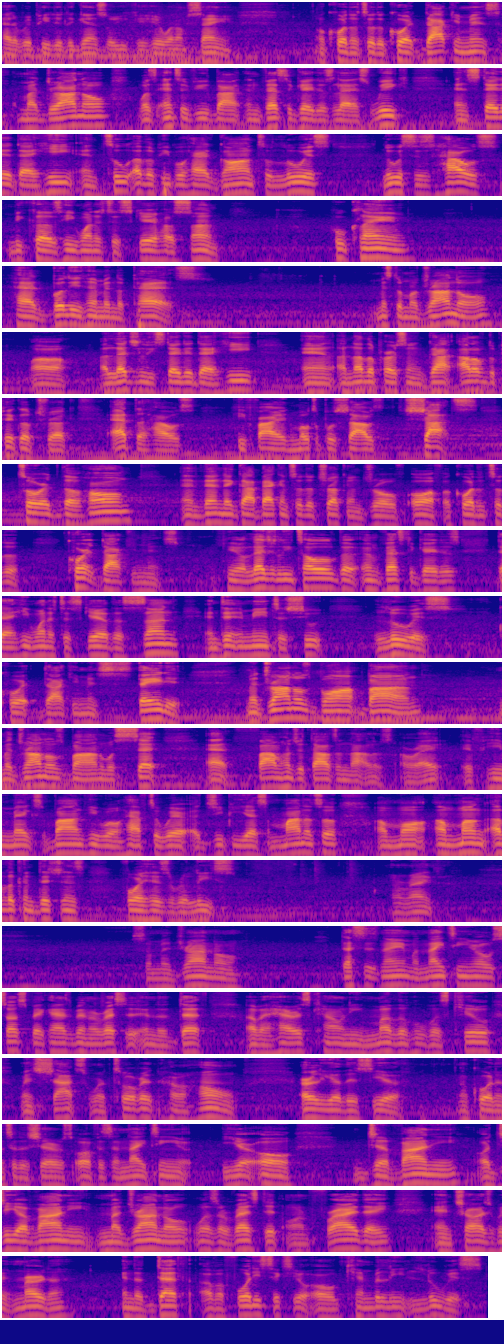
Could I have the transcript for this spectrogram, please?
Had to repeat it again so you can hear what I'm saying. According to the court documents, Medrano was interviewed by investigators last week and stated that he and two other people had gone to Lewis Lewis's house because he wanted to scare her son, who claimed had bullied him in the past. Mr. Medrano uh, allegedly stated that he and another person got out of the pickup truck at the house he fired multiple shots, shots toward the home and then they got back into the truck and drove off, according to the court documents. He allegedly told the investigators that he wanted to scare the son and didn't mean to shoot Lewis. Court documents stated Medrano's bond, Medrano's bond was set at $500,000, all right? If he makes bond, he will have to wear a GPS monitor among, among other conditions for his release. All right. So Medrano, that's his name, a 19-year-old suspect has been arrested in the death of a Harris County mother who was killed when shots were toward her home earlier this year. According to the sheriff's office, a 19 year old Giovanni or Giovanni Medrano was arrested on Friday and charged with murder in the death of a 46 year old Kimberly Lewis.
